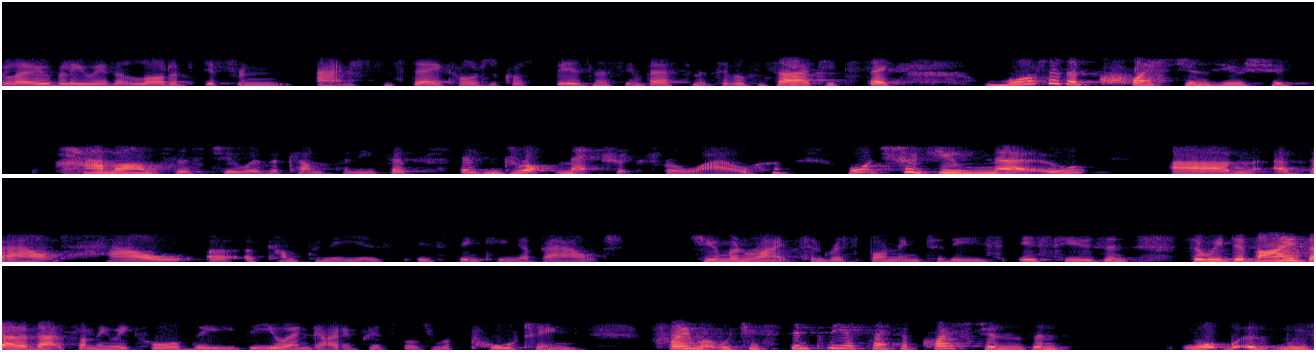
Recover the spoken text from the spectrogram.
globally with a lot of different actors and stakeholders across business, investment, civil society to say, what are the questions you should have answers to as a company? So let's drop metrics for a while. what should you know um, about how a, a company is, is thinking about human rights and responding to these issues. And so we devised out of that something we call the, the UN Guiding Principles Reporting Framework, which is simply a set of questions. And what we've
